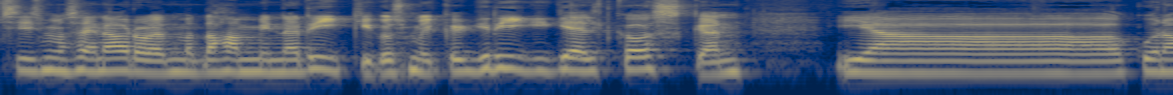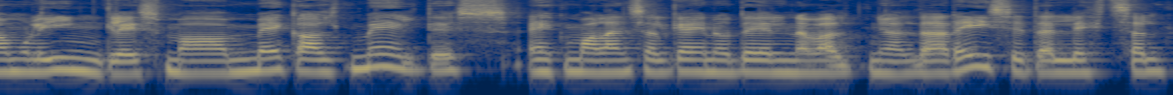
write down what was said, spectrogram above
siis ma sain aru, et ma tahan minna riiki, kus ma ikkagi riigikeelt ka oskan. ja kuna mulle Inglismaa megalt meeldis, ehk ma olen seal käinud eelnevalt nii-öelda reisidel lihtsalt,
